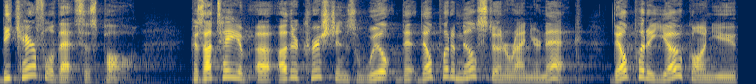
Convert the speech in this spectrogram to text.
Be careful of that, says Paul. Because I tell you, uh, other Christians will, they'll put a millstone around your neck. They'll put a yoke on you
